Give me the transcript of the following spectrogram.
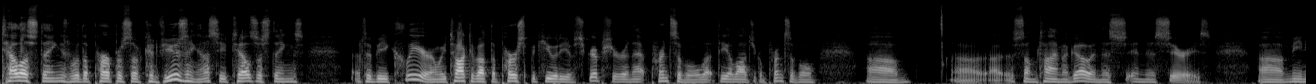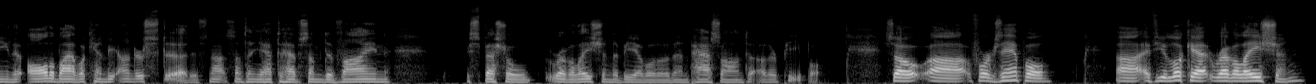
tell us things with the purpose of confusing us. He tells us things to be clear. And we talked about the perspicuity of Scripture and that principle, that theological principle, um, uh, some time ago in this in this series, uh, meaning that all the Bible can be understood. It's not something you have to have some divine special revelation to be able to then pass on to other people. So, uh, for example, uh, if you look at Revelation,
